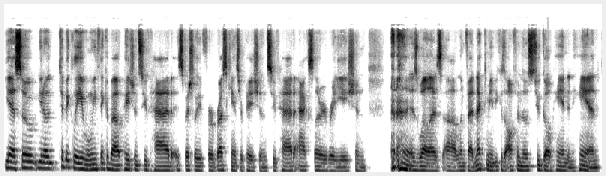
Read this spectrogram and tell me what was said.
Yeah, so you know, typically when we think about patients who've had, especially for breast cancer patients who've had axillary radiation, as well as uh, lymphadenectomy, because often those two go hand in hand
